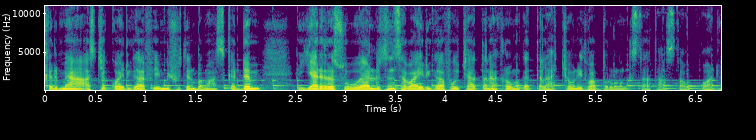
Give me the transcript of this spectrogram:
ቅድሚያ አስቸኳይ ድጋፍ የሚሹትን በማስቀደም እያደረሱ ያሉትን ሰብአዊ ድጋፎች አጠናክረው መቀጠላቸውን የተባበሩት መንግስታት አስታውቋል።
